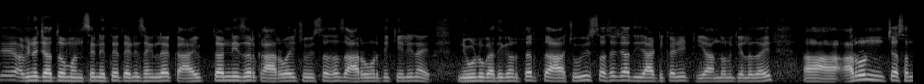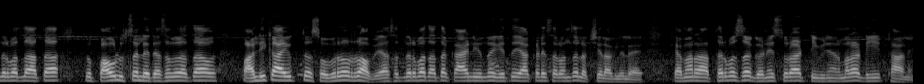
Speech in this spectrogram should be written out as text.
ते अविनाश जाधव मनसे नेते त्यांनी सांगितलं की आयुक्तांनी जर कारवाई चोवीस तासाच्या आरोवरती केली नाही निवडणूक अधिकारी तर चोवीस तासाच्या या ठिकाणी ठिय्या आंदोलन केलं जाईल. आरोनच्या अरुणच्या संदर्भातला आता जो पाऊल उचललं आहे त्या संदर्भात आता पालिका आयुक्त सौरव राव या संदर्भात आता काय निर्णय घेते याकडे सर्वांचं लक्ष लागलेलं आहे. कॅमेरा अथर्वसह गणेश सुराट टी व्ही मराठी ठाणे.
